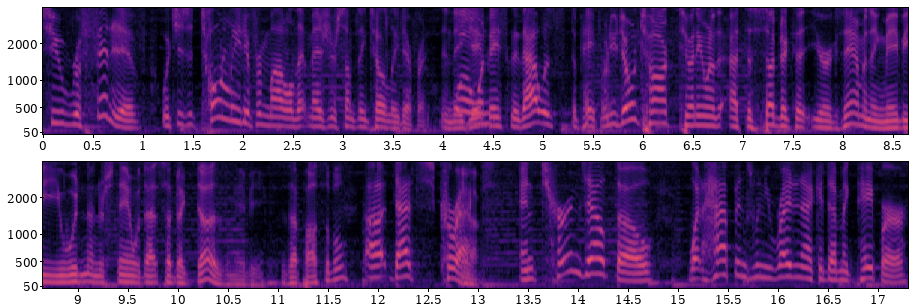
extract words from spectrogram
to Refinitiv, which is a totally different model that measures something totally different. And they Well, when- basically that was the paper. When you don't talk to anyone at the subject that you're examining, maybe you wouldn't understand what that subject does. Maybe is that possible? Uh, that's correct. And turns out, though, what happens when you write an academic paper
